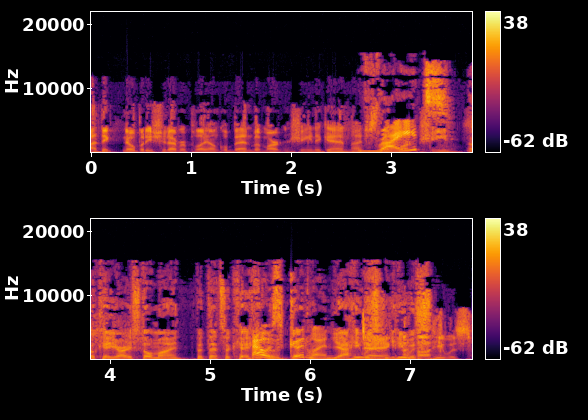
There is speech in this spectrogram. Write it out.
I think nobody should ever play Uncle Ben but Martin Sheen again. I just love Martin Right? Sheen. Okay, you already stole mine, but that's okay. That was a good one. yeah, he was. Dang, he I was. thought he was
